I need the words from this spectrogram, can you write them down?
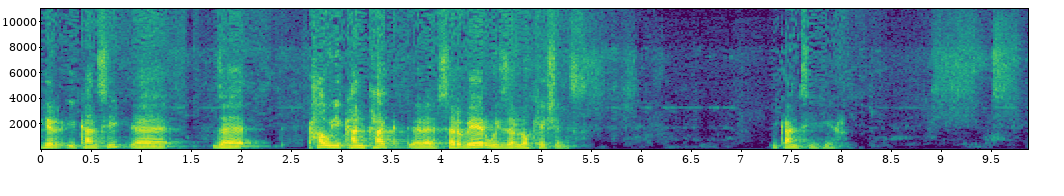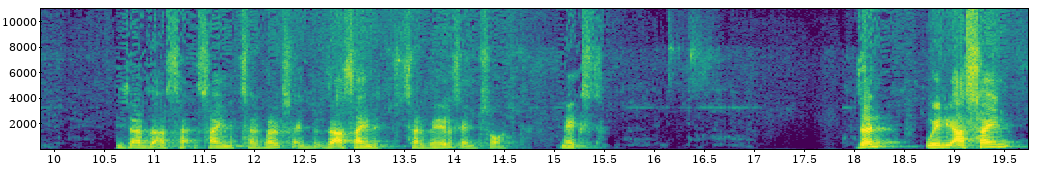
here you can see uh, the how you contact the surveyor with the locations. You can see here. These are the assigned servers and the assigned surveyors and so on. Next. Then when you assign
